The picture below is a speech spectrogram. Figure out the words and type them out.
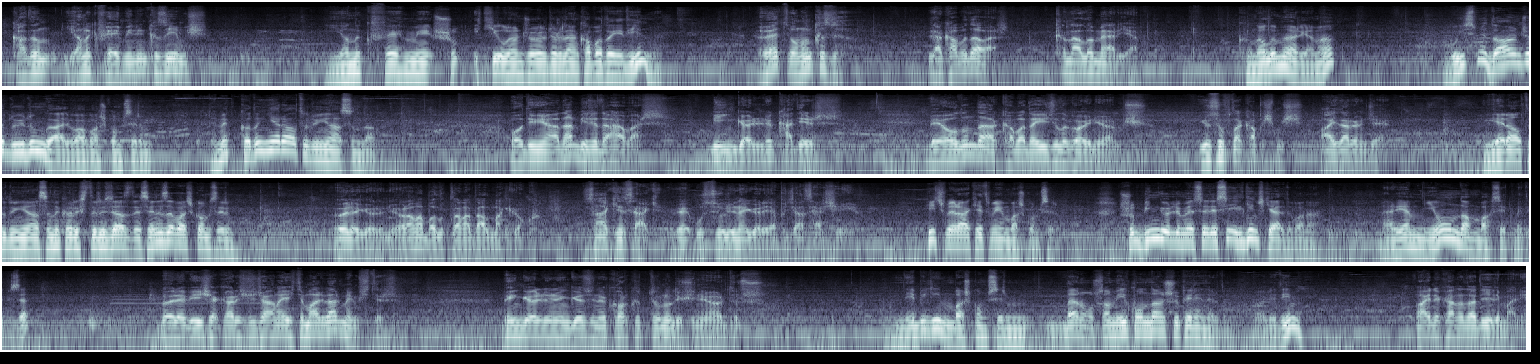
Kadın Yanık Fehmi'nin kızıymış. Yanık Fehmi şu iki yıl önce öldürülen kabadayı değil mi? Evet onun kızı. Lakabı da var. Kınalı Meryem. Kınalı Meryem ha? Bu ismi daha önce duydum galiba başkomiserim. Demek kadın yeraltı dünyasından. O dünyadan biri daha var. Bingöllü Kadir. Beyoğlu'nda kabadayıcılık oynuyormuş. Yusuf'la kapışmış aylar önce. Yeraltı dünyasını karıştıracağız desenize başkomiserim. Öyle görünüyor ama balıklama dalmak yok. Sakin sakin ve usulüne göre yapacağız her şeyi. Hiç merak etmeyin başkomiserim. Şu Bingöllü meselesi ilginç geldi bana. Meryem niye ondan bahsetmedi bize? Böyle bir işe karışacağına ihtimal vermemiştir. Bingöllü'nün gözünü korkuttuğunu düşünüyordur. Ne bileyim başkomiserim, ben olsam ilk ondan şüphelenirdim. Öyle değil mi? Aynı kanıda değilim Ali.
